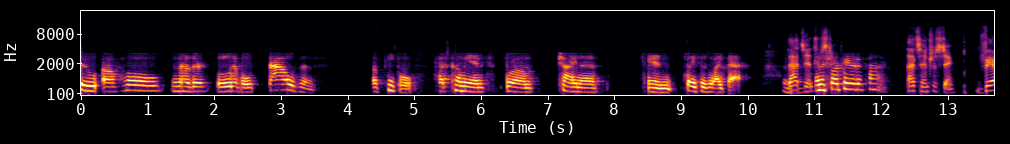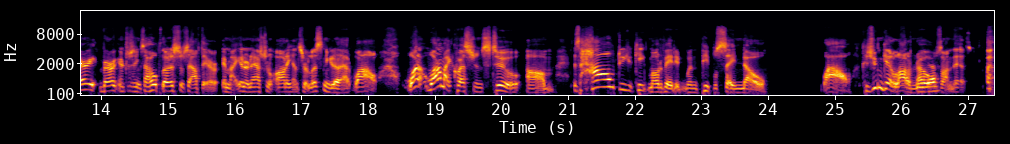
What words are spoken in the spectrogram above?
to a whole nother level. Thousands of people have come in from China and places like that. That's interesting. In a short period of time. That's interesting. Very, very interesting. So I hope the listeners out there in my international audience are listening to that. Wow. One, one of my questions, too, um, is how do you keep motivated when people say no? Wow. Because you can get a lot of no's on this.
